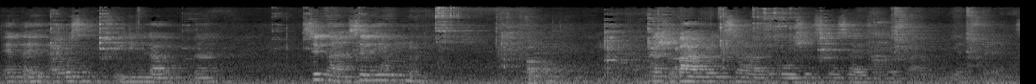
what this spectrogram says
And I, I wasn't feeling loved na sila, sila yung Oo. Nagbangon sa emotions ko from my family and friends.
